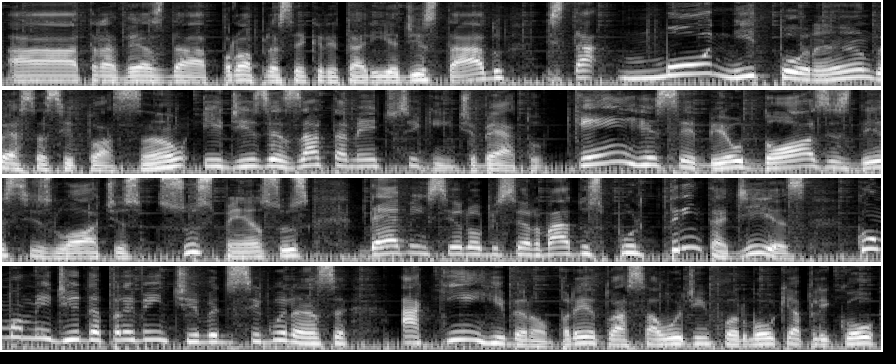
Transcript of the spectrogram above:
através da própria Secretaria de Estado, está monitorando essa situação e diz exatamente o seguinte, Beto: quem recebeu doses desses lotes suspensos devem ser observados por 30 dias como uma medida preventiva de segurança. Aqui em Ribeirão Preto, a saúde informou que aplicou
